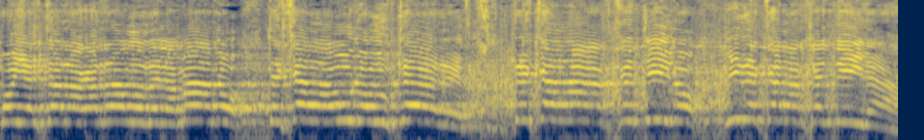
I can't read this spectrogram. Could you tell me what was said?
voy a estar agarrado de la mano de cada uno de ustedes, de cada argentino y de cada argentina.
